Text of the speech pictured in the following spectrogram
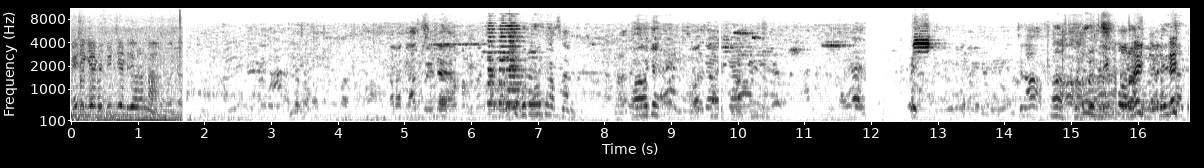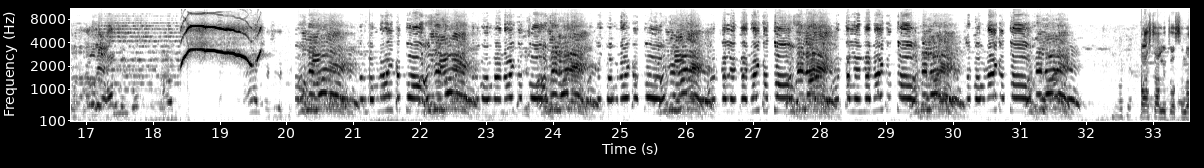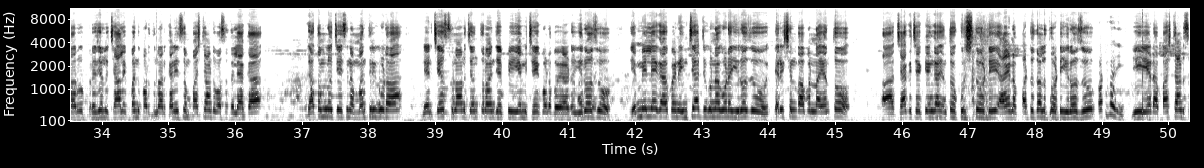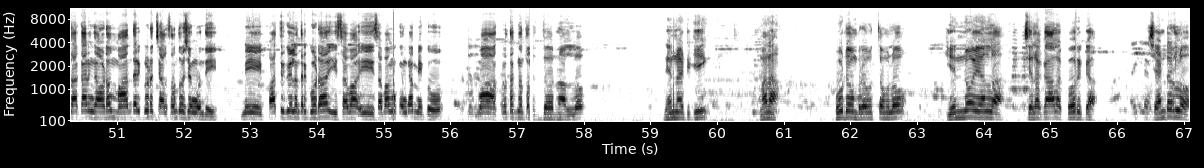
మీటింగ్ ఏంటి స్పీచ్ ఏంటి ఎవరన్నా అలా క్లాస్ పోయిండే ఓకే రాష్ట్రాల నుంచి వస్తున్నారు ప్రజలు చాలా ఇబ్బంది పడుతున్నారు. కనీసం బస్ స్టాండ్ వసతి లేక గతంలో చేసిన మంత్రి కూడా నేను చేస్తున్నాను చెందుతున్నాను అని చెప్పి ఏమి చేయకుండా పోయాడు. ఈ రోజు ఎమ్మెల్యే కాకపోయినా ఇన్ఛార్జ్ ఉన్నా కూడా ఈ రోజు ఎరిక్షన్ బాబన్న ఎంతో ఆ, చాకచక్యంగా ఎంతో కృషితోటి ఆయన పట్టుదలతోటి ఈ రోజు ఈ ఈడ బస్ స్టాండ్ సాకారం కావడం మా అందరికి కూడా చాలా సంతోషంగా ఉంది. మీ పాత్రికేయులందరికీ కూడా ఈ సభ ఈ సభాముఖంగా మీకు మా కృతజ్ఞతలు. ధోరణాల్లో నిన్నటికి మన కూటమి ప్రభుత్వంలో ఎన్నో ఏళ్ళ చిరకాల కోరిక. సెంటర్లో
